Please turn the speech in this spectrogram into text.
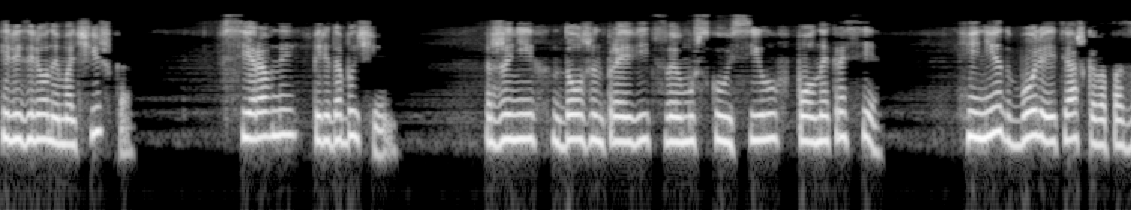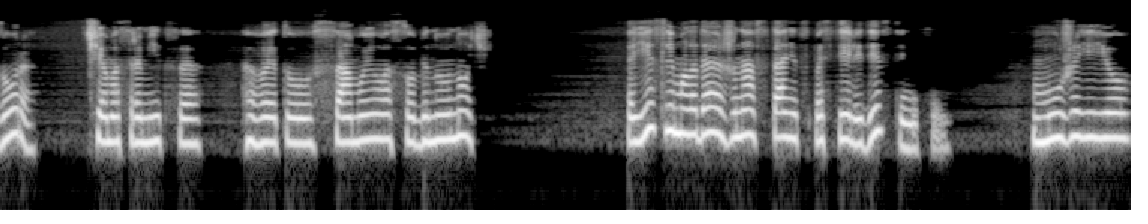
или зеленый мальчишка все равны перед обычаем. Жених должен проявить свою мужскую силу в полной красе. И нет более тяжкого позора, чем осрамиться в эту самую особенную ночь. Если молодая жена встанет с постели девственницей, мужа ее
